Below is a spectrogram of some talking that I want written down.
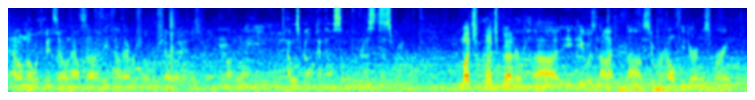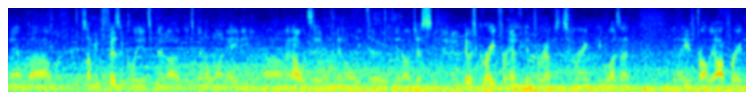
I don't know what's been said on the outside. He's not ever overshadowed on this field. Not at all. How was Malachi Nelson progressed this spring? Much, much better. Uh, he, he was not uh, super healthy during the spring, and um, so I mean physically it's been a it's been a 180, um, and I would say even mentally too. You know, just it was great for him to get the reps in spring. He wasn't he was probably operating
